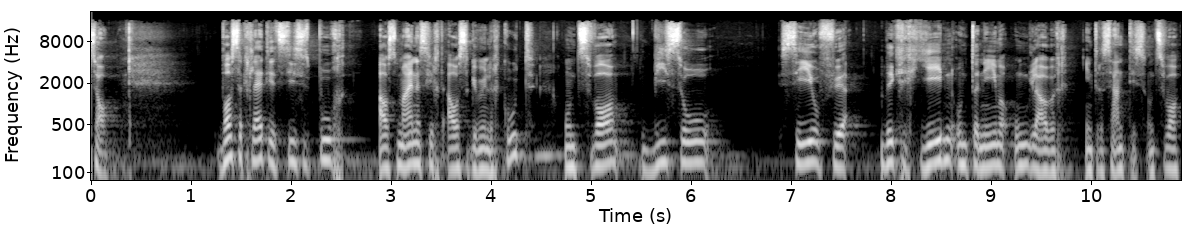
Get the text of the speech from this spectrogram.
So, was erklärt jetzt dieses Buch aus meiner Sicht außergewöhnlich gut? Und zwar, wieso SEO für wirklich jeden Unternehmer unglaublich interessant ist. Und zwar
